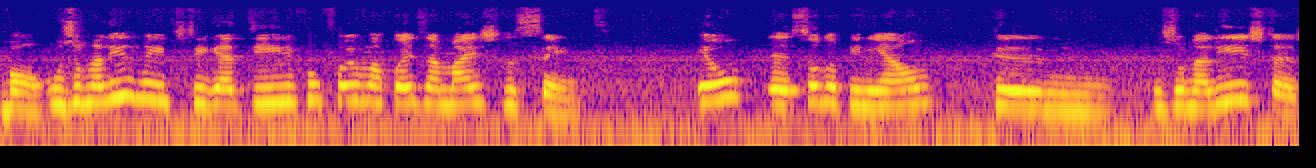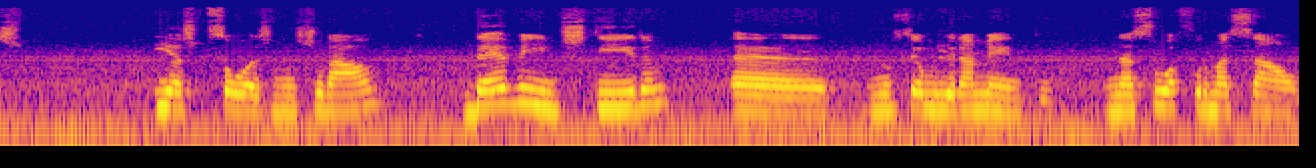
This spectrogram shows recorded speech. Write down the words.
Bom, o jornalismo investigativo foi uma coisa mais recente. Eu eh, sou da opinião que hum, os jornalistas e as pessoas no geral devem investir uh, no seu melhoramento, na sua formação,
